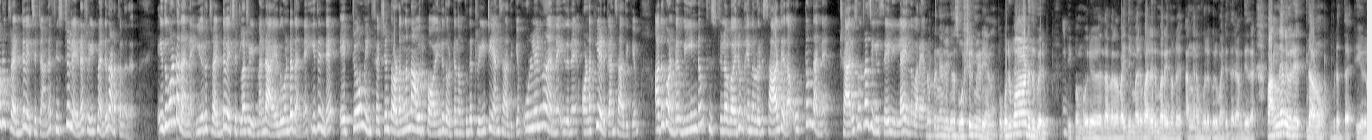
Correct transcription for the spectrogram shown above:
ഒരു ത്രെഡ് വെച്ചിട്ടാണ് ഫിസ്റ്റുലയുടെ ട്രീറ്റ്മെന്റ് നടക്കുന്നത്. ഇതുകൊണ്ട് തന്നെ ഈ ഒരു ത്രെഡ് വെച്ചിട്ടുള്ള ട്രീറ്റ്മെന്റ് ആയതുകൊണ്ട് തന്നെ ഇതിന്റെ ഏറ്റവും ഇൻഫെക്ഷൻ തുടങ്ങുന്ന ആ ഒരു പോയിന്റ് തൊട്ട് നമുക്കിത് ട്രീറ്റ് ചെയ്യാൻ സാധിക്കും. ഉള്ളിൽ നിന്ന് തന്നെ ഇതിനെ ഉണക്കിയെടുക്കാൻ സാധിക്കും. അതുകൊണ്ട് വീണ്ടും ഫിസ്റ്റുല വരും എന്നുള്ളൊരു സാധ്യത ഒട്ടും തന്നെ ക്ഷാരസൂത്ര ചികിത്സയിൽ ഇല്ല എന്ന് പറയാം ഡോക്ടർ ഞാൻ ചോദിക്കുന്നത് സോഷ്യൽ മീഡിയ ആണ് ഇപ്പൊ ഒരുപാട് ഇത് വരും. ഇപ്പം ഒരു എന്താ പറയുക വൈദ്യന്മാർ പലരും പറയുന്നുണ്ട് അങ്ങനെ മൂലക്കുരു മാറ്റി തരാം ഇത് തരാം. അപ്പൊ അങ്ങനെ ഒരു ഇതാണോ ഇവിടുത്തെ ഈ ഒരു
